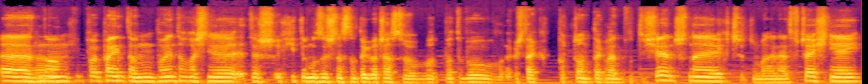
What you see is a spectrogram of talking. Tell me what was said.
E, no, no pamiętam, pamiętam właśnie też hity muzyczne z tamtego czasu, bo, bo to był jakoś tak początek lat 2000, czy, czy może nawet wcześniej,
